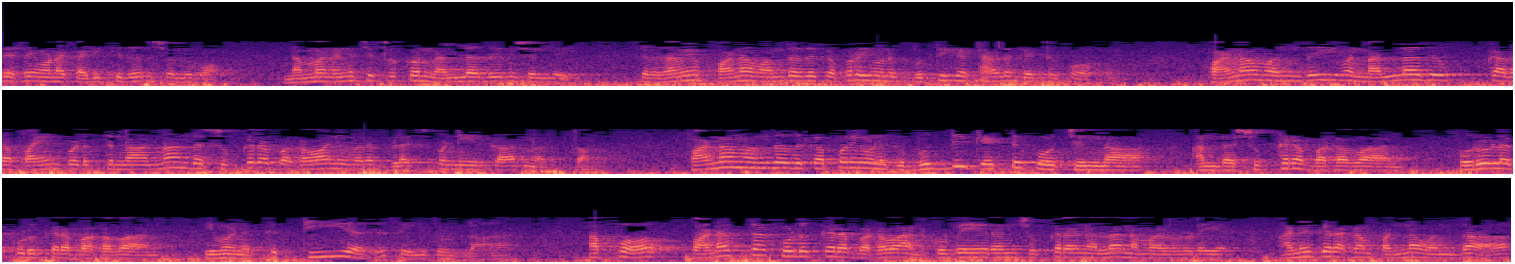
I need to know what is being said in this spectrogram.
திசை உனக்கு அடிக்குதுன்னு சொல்லுவோம். நம்ம நினைச்சிட்டு இருக்கோம் நல்லதுன்னு சொல்லி. சில சமயம் பணம் வந்ததுக்கு அப்புறம் இவனுக்கு புத்தி கெட்டாலும் கெட்டு போகும். பணம் வந்து இவன் நல்லதுக்கு அதை பயன்படுத்தினான்னா அந்த சுக்கர பகவான் இவனை பிளஸ் பண்ணியிருக்காருன்னு அர்த்தம். பணம் வந்ததுக்கு அப்புறம் இவனுக்கு புத்தி கெட்டு போச்சுன்னா அந்த சுக்கர பகவான் பொருளை கொடுக்கிற பகவான் இவனுக்கு தீயது செய்துள்ளார். அப்போ பணத்தை கொடுக்கிற பகவான் குபேரன் சுக்கரன் எல்லாம் நம்மளுடைய அனுகிரகம் பண்ண வந்தா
